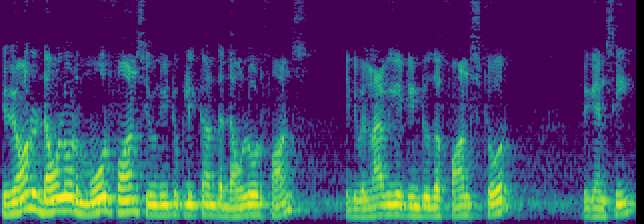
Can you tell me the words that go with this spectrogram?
If you want to download more fonts you need to click on the download fonts. It will navigate into the font store. You can see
